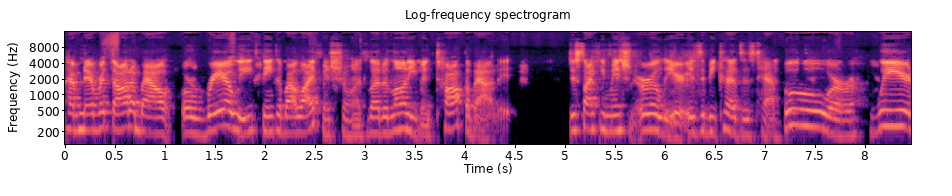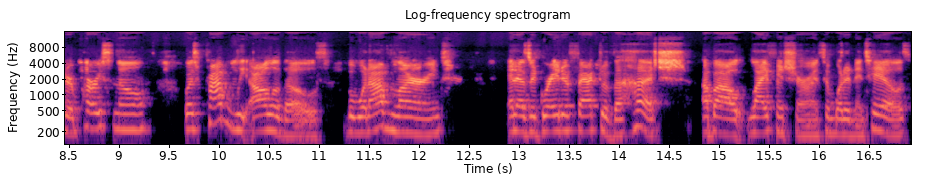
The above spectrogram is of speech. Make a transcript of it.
have never thought about or rarely think about life insurance, let alone even talk about it just like you mentioned earlier, is it because it's taboo or weird or personal? Well, it's probably all of those. But what I've learned, and as a greater factor of the hush about life insurance and what it entails,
